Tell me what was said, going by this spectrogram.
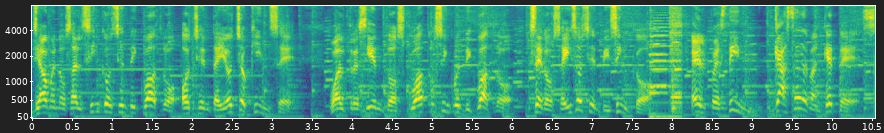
Llámenos al 584-8815 o al 300-454-0685. El Festín, Casa de Banquetes.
